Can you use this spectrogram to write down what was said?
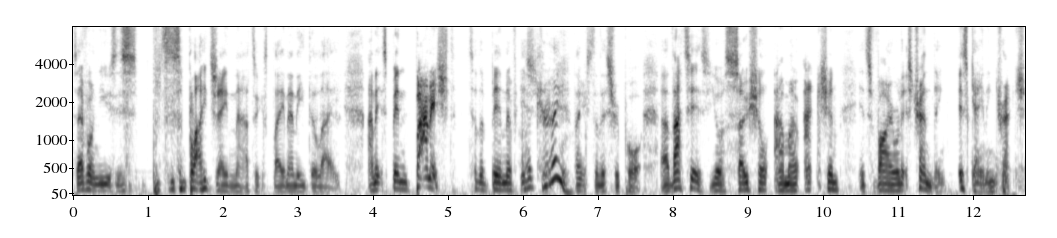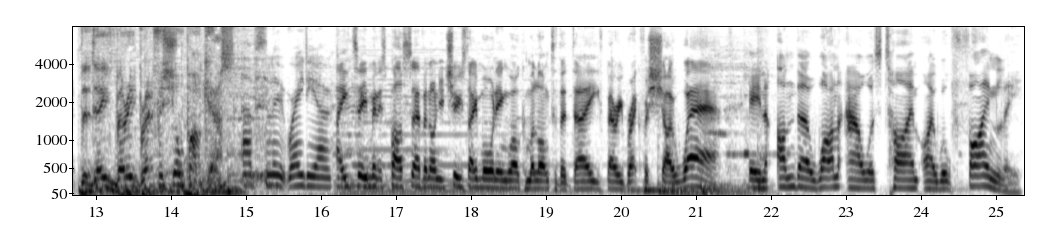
So everyone uses supply chain now to explain any delay, and it's been banished to the bin of history Okay. thanks to this report. Uh, that is your social ammo action. It's viral, it's trending, it's gaining traction. The Dave Berry Breakfast Show Podcast. Absolute Radio. 18 minutes past seven on your Tuesday morning. Welcome along to the Dave Berry Breakfast Show, where in under one hour's time, I will finally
